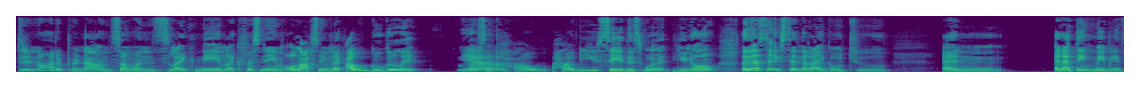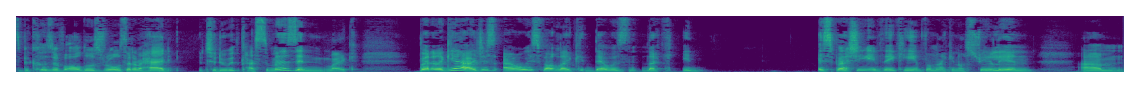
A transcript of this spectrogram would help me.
didn't know how to pronounce someone's like name like first name or last name like I would google it yeah I was like how how do you say this word you know? Like that's the extent that I go to. And and I think maybe it's because of all those roles that I've had to do with customers and like but like yeah, I just I always felt like there was like it, especially if they came from like an Australian um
